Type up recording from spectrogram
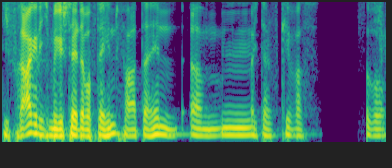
die Frage, die ich mir gestellt habe auf der Hinfahrt dahin. Ähm, Mhm. weil Ich dachte, okay, was, also,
